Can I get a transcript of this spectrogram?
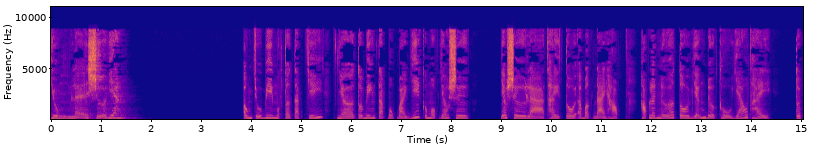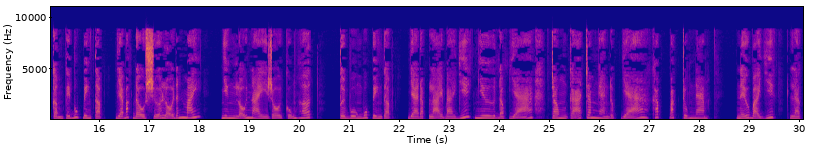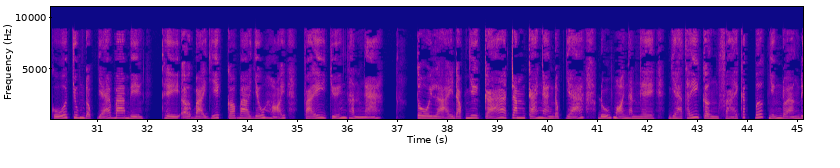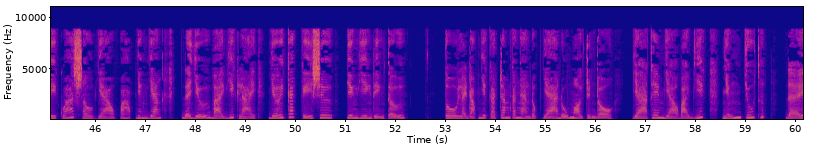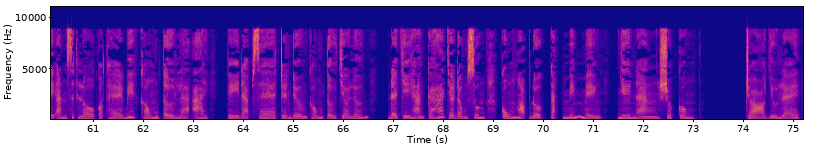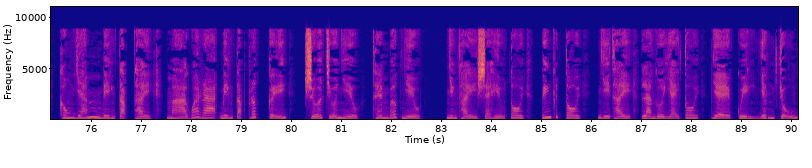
Dùng lễ sửa văn Ông chủ biên một tờ tạp chí nhờ tôi biên tập một bài viết của một giáo sư. Giáo sư là thầy tôi ở bậc đại học, học lên nữa tôi vẫn được thụ giáo thầy. Tôi cầm cây bút biên tập và bắt đầu sửa lỗi đánh máy, nhưng lỗi này rồi cũng hết. Tôi buông bút biên tập và đọc lại bài viết như độc giả trong cả trăm ngàn độc giả khắp Bắc Trung Nam. Nếu bài viết là của chung độc giả ba miền, thì ở bài viết có ba dấu hỏi phải chuyển thành ngã. Tôi lại đọc như cả trăm cả ngàn độc giả đủ mọi ngành nghề và thấy cần phải cắt bớt những đoạn đi quá sâu vào khoa học nhân văn để giữ bài viết lại với các kỹ sư, chuyên viên điện tử. Tôi lại đọc như cả trăm cả ngàn độc giả đủ mọi trình độ và thêm vào bài viết những chú thích để anh Xích Lô có thể biết khổng tử là ai khi đạp xe trên đường khổng tử chợ lớn, để chị hàng cá chợ Đồng Xuân cũng học được cách miếm miệng như nàng sô cung Trò giữ lễ không dám biên tập thầy mà quá ra biên tập rất kỹ, sửa chữa nhiều, thêm bớt nhiều. Nhưng thầy sẽ hiểu tôi, khuyến khích tôi, vì thầy là người dạy tôi về quyền dân chủ.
